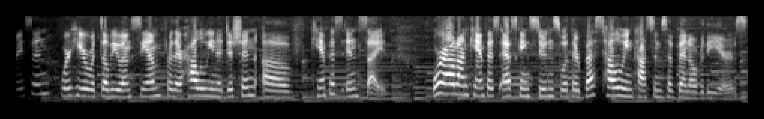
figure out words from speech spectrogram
Grayson, we're here with WMCM for their Halloween edition of Campus Insight. We're out on campus asking students what their best Halloween costumes have been over the years.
